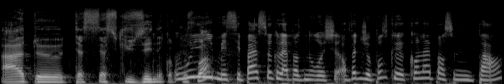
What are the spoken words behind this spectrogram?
à te te- s'excuser ni quoi Oui, mais c'est pas ce que la personne recherche. En fait, je pense que quand la personne part,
